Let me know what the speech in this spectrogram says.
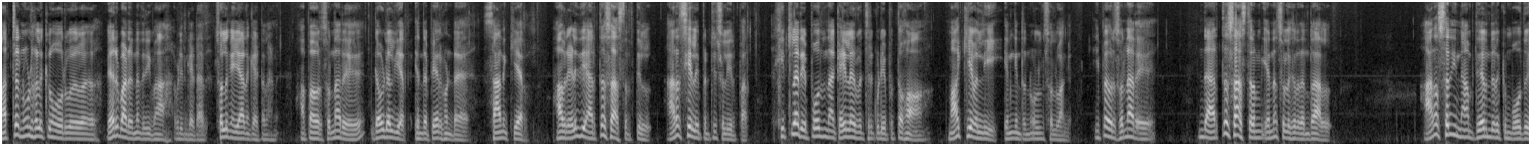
மற்ற நூல்களுக்கும் ஒரு வேறுபாடு என்ன தெரியுமா அப்படின்னு கேட்டார். சொல்லுங்க ஐயான்னு கேட்டேன் நான். அப்போ அவர் சொன்னார் கௌடல்யர் என்ற பெயர் கொண்ட சாணக்கியர் அவர் எழுதிய அர்த்த சாஸ்திரத்தில் அரசியலை பற்றி சொல்லியிருப்பார். ஹிட்லர் எப்போதும் நான் கையில் வச்சிருக்கக்கூடிய புத்தகம் மாக்கியவல்லி என்கின்ற நூல்னு சொல்லுவாங்க. இப்போ அவர் சொன்னார் இந்த அர்த்த சாஸ்திரம் என்ன சொல்கிறது என்றால் அரசனை நாம் தேர்ந்தெடுக்கும் போது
